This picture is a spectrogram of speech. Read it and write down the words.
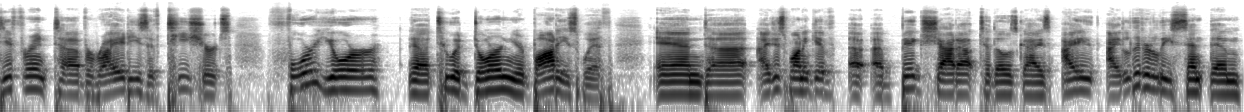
different uh, varieties of t-shirts for your uh, to adorn your bodies with and uh, i just want to give a, a big shout out to those guys. I i literally sent them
